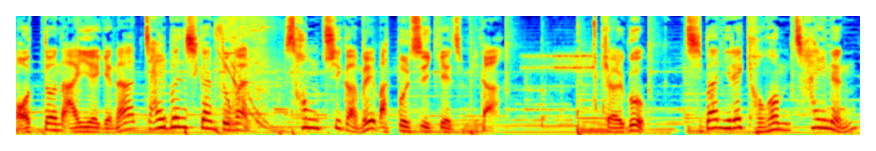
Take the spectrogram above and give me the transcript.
어떤 아이에게나 짧은 시간 동안 성취감을 맛볼 수 있게 해줍니다. 결국 집안일의 경험 차이는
